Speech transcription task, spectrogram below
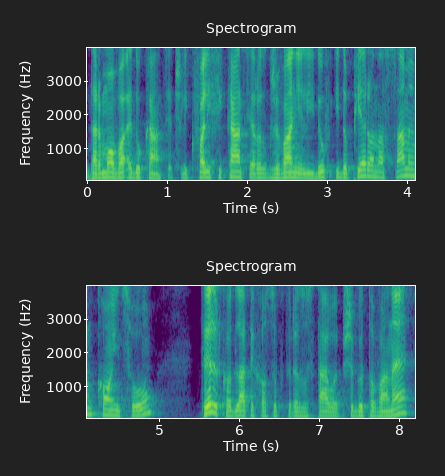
darmowa edukacja, czyli kwalifikacja, rozgrzewanie lidów i dopiero na samym końcu, tylko dla tych osób, które zostały przygotowane,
